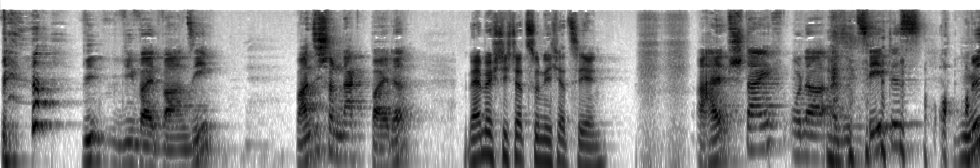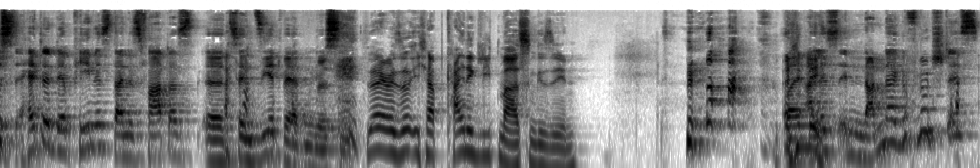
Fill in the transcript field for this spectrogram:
wie, wie weit waren Sie? Waren Sie schon nackt beide? Mehr möchte ich dazu nicht erzählen. Halbsteif oder also Cetis müsst, hätte der Penis deines Vaters äh, zensiert werden müssen. Sag mal so, ich habe keine Gliedmaßen gesehen. Weil alles ineinander geflutscht ist?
